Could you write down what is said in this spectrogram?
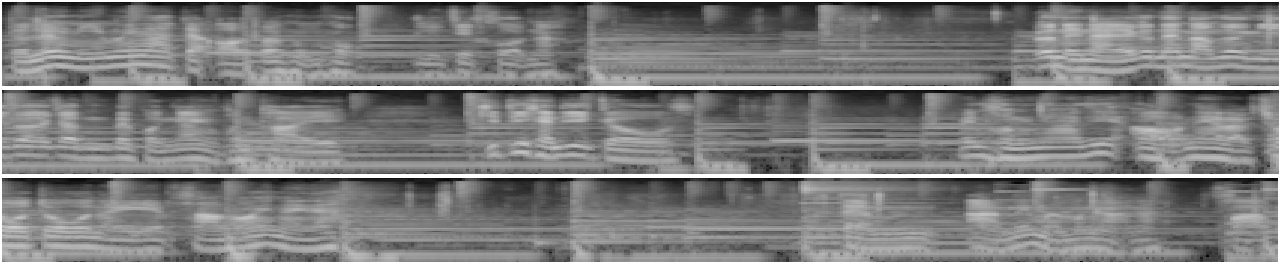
แต่เรื่องนี้ไม่น่าจะออกตอนผมหกหรือเจ็ดขวบนะก็ไหนๆก็แนะนำเรื่องนี้ด้วยกันเป็นผลงานของคนไทย Kitty Candy Girls เป็นผลงานที่ออกแนวแบบโชโจหน่อยแบบสาวน้อยหน่อยนะ แต่มันอ่านไม่เหมือนมังงะนะ ขวาไป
